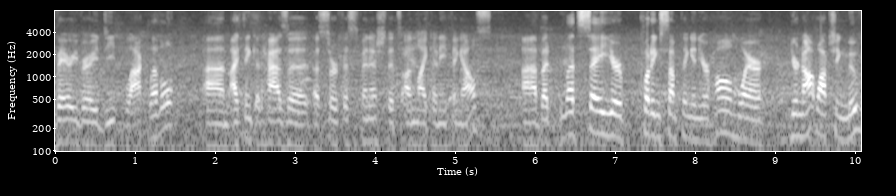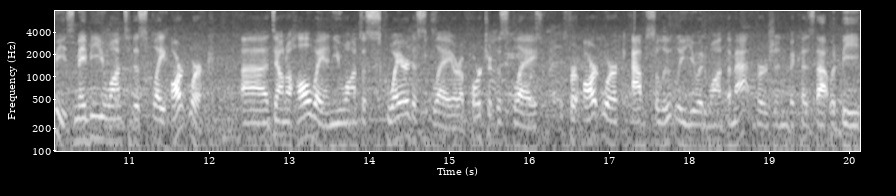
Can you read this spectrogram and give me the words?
very, very deep black level. Um, I think it has a, a, surface finish that's unlike anything else. Uh, but let's say you're putting something in your home where you're not watching movies. Maybe you want to display artwork uh, down a hallway and you want a square display or a portrait display. For artwork, absolutely you would want the matte version because that would be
